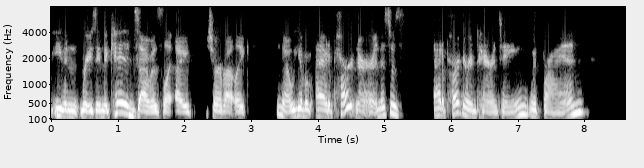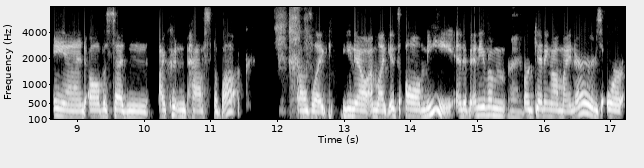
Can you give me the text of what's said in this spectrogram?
even raising the kids, I was like, I share about like, you know, we have a, I had a partner and this was, I had a partner in parenting with Brian and all of a sudden I couldn't pass the buck. I was like, you know, I'm like, it's all me. And if any of them right. are getting on my nerves or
